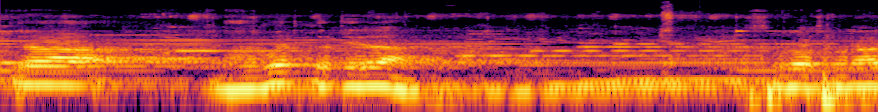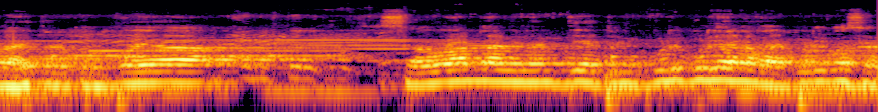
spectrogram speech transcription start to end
त्या भागवत कथेला सुरुवात होणार आहे तर कृपया सर्वांना विनंती आहे तुम्ही पुढे पुढे जाणार बाय पुढे बसा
